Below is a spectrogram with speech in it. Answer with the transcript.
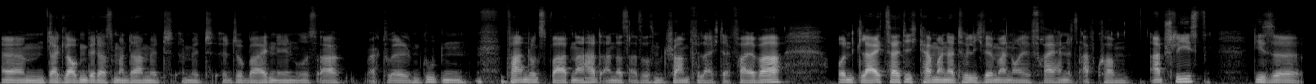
Ähm, da glauben wir, dass man da mit, mit Joe Biden in den USA aktuell einen guten Verhandlungspartner hat, anders als es mit Trump vielleicht der Fall war. Und gleichzeitig kann man natürlich, wenn man neue Freihandelsabkommen abschließt, diese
